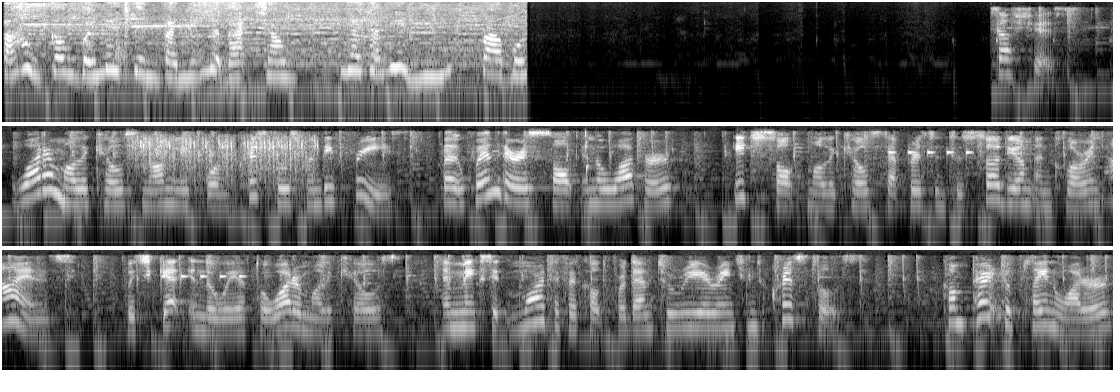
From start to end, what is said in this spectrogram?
phá Hồng Kông với Nathan và những người bạn trong Ngày tháng hiển nhí vào 4 Celsius. Water molecules normally form crystals when they freeze, but when there is salt in the water, each salt molecule separates into sodium and chlorine ions, which get in the way of the water molecules and makes it more difficult for them to rearrange into crystals. Compared to plain water,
